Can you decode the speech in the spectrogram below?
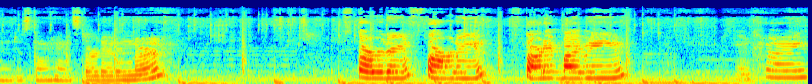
And just go ahead and stir that in there. Stir it in stir it in stir that baby Okay.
